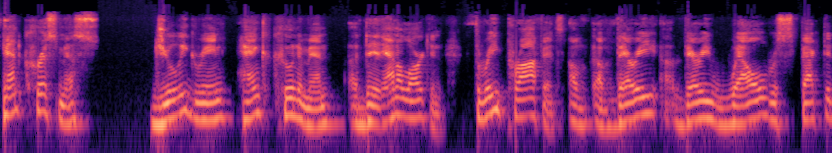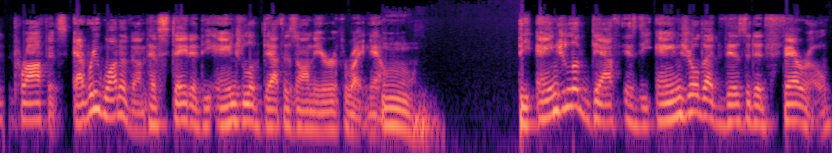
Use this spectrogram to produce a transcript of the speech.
Kent Christmas Julie Green, Hank Kunneman, uh, Diana Larkin, three prophets of, of very, uh, very well respected prophets. Every one of them have stated the angel of death is on the earth right now. Mm. The angel of death is the angel that visited Pharaoh,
